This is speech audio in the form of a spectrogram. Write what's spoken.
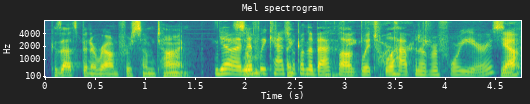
because that's been around for some time. Yeah, and So, if we catch like, up on the backlog, moving which will happen over four years, Yeah.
